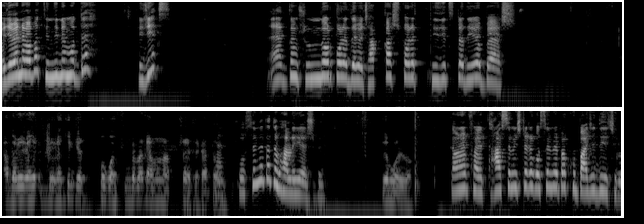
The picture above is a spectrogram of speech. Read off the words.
হয়ে যাবে না বাবা? তিন দিনের মধ্যে ফিজিক্স একদম সুন্দর করে দেবে ঝাক্কাস করে ফিজিক্সটা দিয়ে ব্যাস। আবার দেখি যে কোয়েশ্চেন পেপার কেমন আসছে সেটা তো হ্যাঁ কোশ্চেন পেপার তো ভালোই আসবে। কে বলল? কারণ থার্ড সেমিস্টারের কোশ্চেন পেপার খুব বাজে দিয়েছিল।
